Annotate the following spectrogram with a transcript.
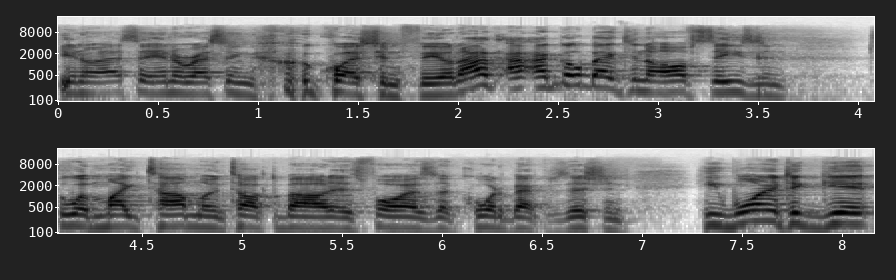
You know, that's an interesting question, Field. I, I go back to the offseason to what Mike Tomlin talked about as far as the quarterback position. He wanted to get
